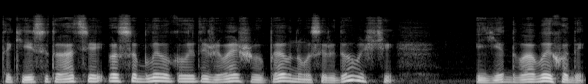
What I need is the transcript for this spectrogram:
В такій ситуації, особливо коли ти живеш у певному середовищі, є два виходи.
